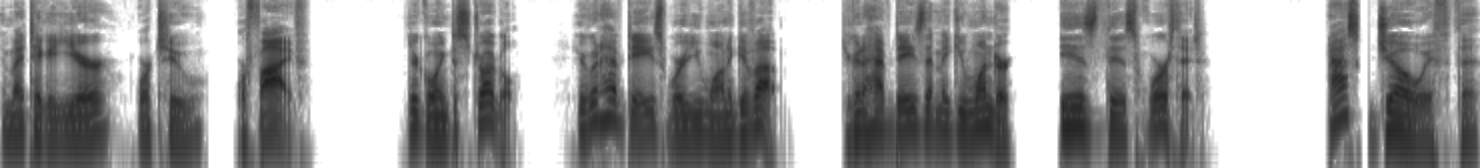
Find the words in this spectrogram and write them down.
It might take a year or two or five. You're going to struggle. You're going to have days where you want to give up. You're going to have days that make you wonder, is this worth it? Ask Joe if the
